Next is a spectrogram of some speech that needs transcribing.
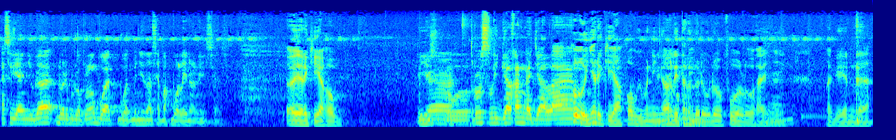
kesedihan juga 2020 buat buat mencinta sepak bola Indonesia. oh ya Ricky Yakob Iya, terus liga kan gak jalan. Oh, nya Ricky Yakob meninggal di tahun 2020 anjing. Legenda.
